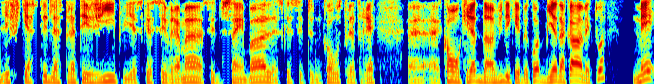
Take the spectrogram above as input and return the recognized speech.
l'efficacité de la stratégie, puis est-ce que c'est vraiment c'est du symbole, est-ce que c'est une cause très très euh, euh, concrète dans la vie des Québécois? Bien d'accord avec toi, mais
